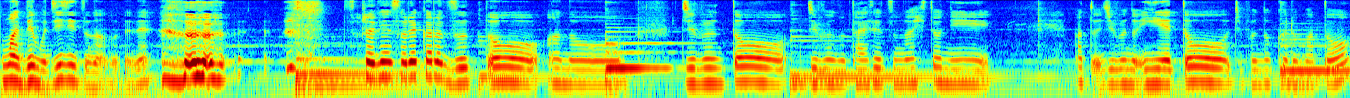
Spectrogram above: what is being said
まあでも事実なのでね。それでそれからずっとあの自分と自分の大切な人にあと自分の家と自分の車と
